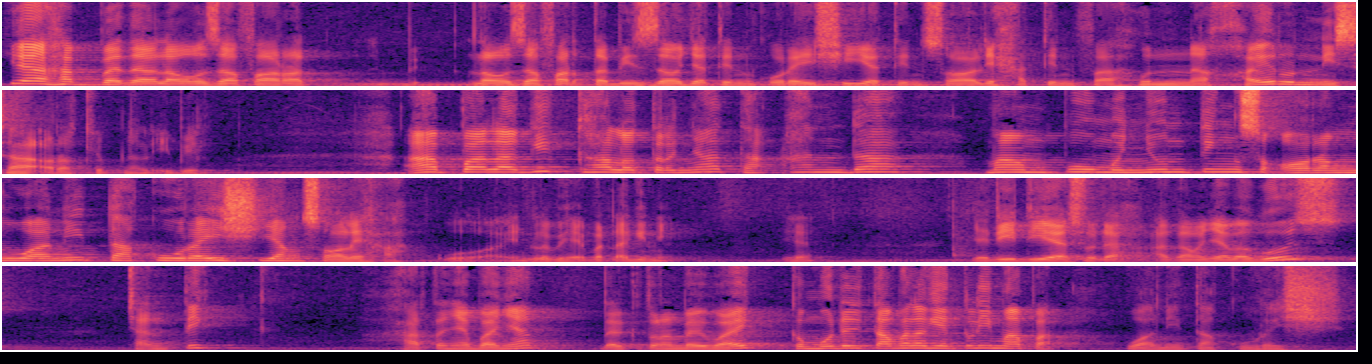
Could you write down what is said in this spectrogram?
Ya habbada law zafarat law zafarta bi zaujatin quraisyiyatin salihatin fahunna khairun nisa rakibnal ibil. Apalagi kalau ternyata Anda mampu menyunting seorang wanita Quraisy yang solehah. Wah ini lebih hebat lagi nih. Ya. Jadi dia sudah agamanya bagus, cantik, hartanya banyak, dari keturunan baik-baik. Kemudian ditambah lagi yang kelima apa? Wanita Quraisy.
